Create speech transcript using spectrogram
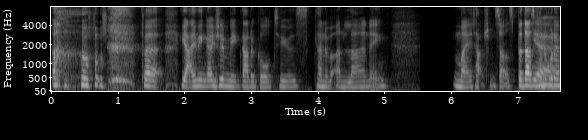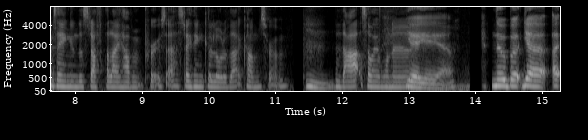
Um, but yeah i think i should make that a goal too is kind of unlearning my attachment styles. But that's kind of what i'm saying in the stuff that i haven't processed. I think a lot of that comes from Mm. that so i want to Yeah, yeah, yeah. No, but yeah, I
